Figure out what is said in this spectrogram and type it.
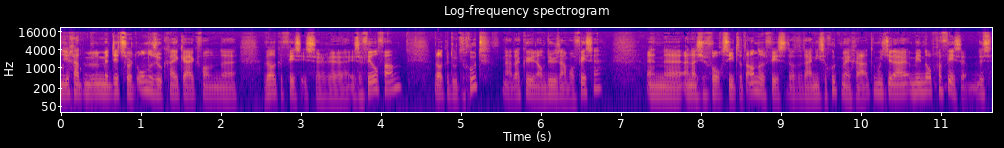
Je gaat met dit soort onderzoek ga je kijken van eh, welke vis is er, eh, is er veel van. Welke doet het goed. Nou, daar kun je dan duurzaam op vissen. En, eh, en als je vervolgens ziet dat andere vissen dat het daar niet zo goed mee gaat... dan moet je daar minder op gaan vissen. Dus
